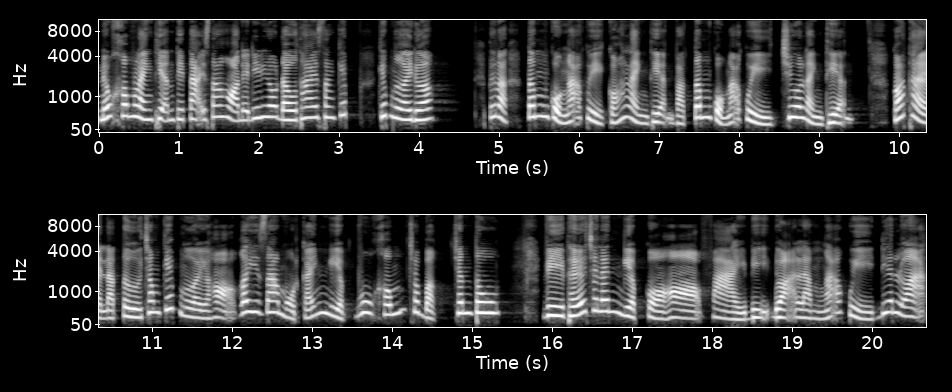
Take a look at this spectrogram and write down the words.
Nếu không lành thiện thì tại sao họ để đi đầu thai sang kiếp kiếp người được? Tức là tâm của ngã quỷ có lành thiện và tâm của ngã quỷ chưa lành thiện. Có thể là từ trong kiếp người họ gây ra một cái nghiệp vu khống cho bậc chân tu. Vì thế cho nên nghiệp của họ phải bị đọa làm ngã quỷ điên loạn.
